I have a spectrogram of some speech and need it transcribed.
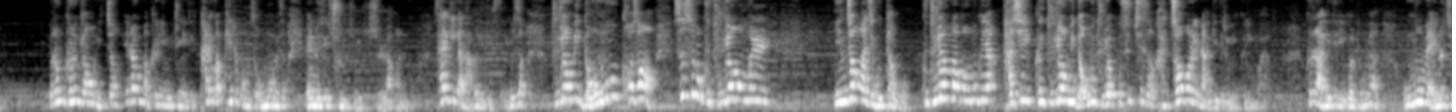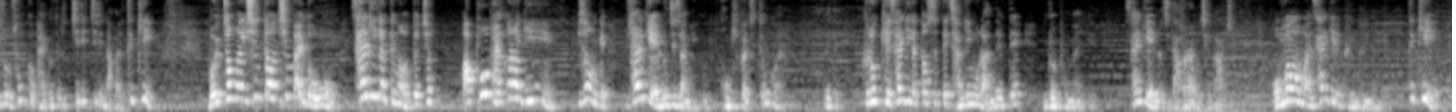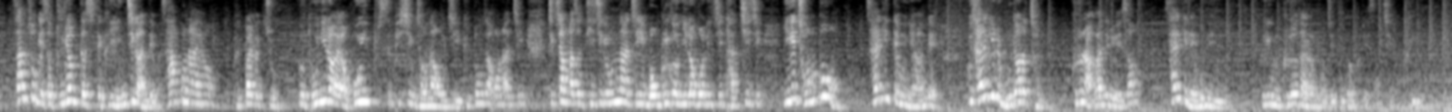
여러분 그런 경험 있죠? 헤라마 그림 중에 칼과 피를 보면서 온몸에서 에너지가 줄줄줄 나가는 거. 살기가 나가게 돼 있어요. 그래서 두려움이 너무 커서 스스로 그 두려움을 인정하지 못하고 그 두려움만 보면 그냥 다시 그 두려움이 너무 두렵고 수치서 갇혀버린 아기들을 왜 그린 거야. 그런 아기들이 이걸 보면 온몸의 에너지로 손끝 발끝으로 찌릿찌릿 나가요. 특히 멀쩡하게 신던 신발도 살기가 뜨면 어떻죠? 아파 발가락이 이상한 게 살기 에너지장이고 거기까지 뜬 거야. 근데 그렇게 살기가 떴을 때 자기 힘으로 안 될 때 이걸 보면 이게 살기 에너지 나가라고 제가 아주 어마어마한 살기를 그린 그림이에요. 특히 삶 속에서 두려움 떴을 때 그게 인지가 안 되면 사고 나요. 백발백중. 그리고 돈 잃어요. 보이스 피싱 전화 오지. 교통사고 나지. 직장 가서 뒤지게 혼나지. 뭐 물건 잃어버리지. 다치지. 이게 전부 살기 때문이야. 근데 그 살기를 못 알아차려. 그런 아가들을 위해서 살기 내보내는 그림을 그려달라고 어제 누가 그래서 제가 그린 거예요.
